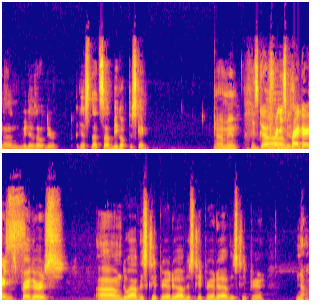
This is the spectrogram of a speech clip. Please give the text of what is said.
and videos out there. I guess that's a big up to Skeng. You know what I mean? His girlfriend is Um, preggers. Preggers. Um, do I have this clip here? Do I have this clip here? Do I have this clip here? No.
